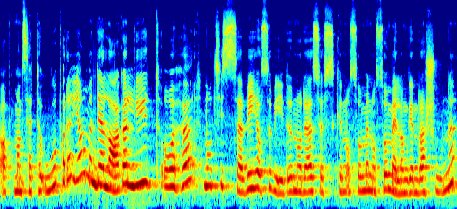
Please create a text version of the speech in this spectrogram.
at man setter ord på det. Ja, men det lager lyd og hør. Nå tisser vi osv. når det er søsken, også, men også mellom generasjoner.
